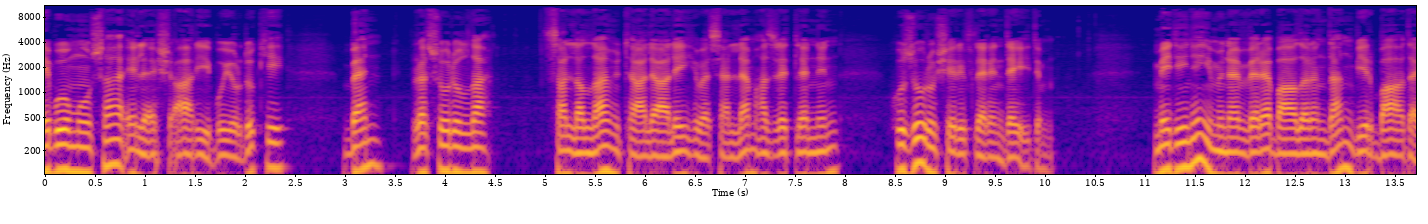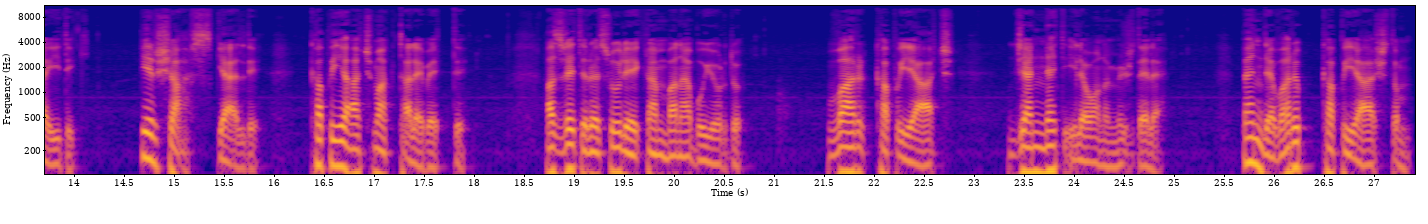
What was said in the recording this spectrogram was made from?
Ebu Musa el-Eş'ari buyurdu ki ben Resulullah sallallahu teala aleyhi ve sellem hazretlerinin huzuru şeriflerindeydim. Medine-i Münevvere bağlarından bir bağdaydık. Bir şahs geldi. Kapıyı açmak talep etti. Hazreti Resul Ekrem bana buyurdu. Var kapıyı aç. Cennet ile onu müjdele. Ben de varıp kapıyı açtım.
